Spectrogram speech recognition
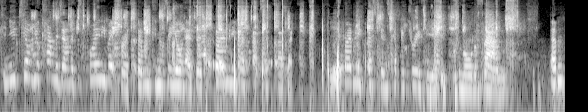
Can you tilt your camera down a tiny bit for us so we can see your head? There's so many. Perfect. So many questions coming through for you from all the fans. Um.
